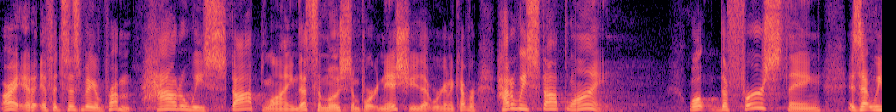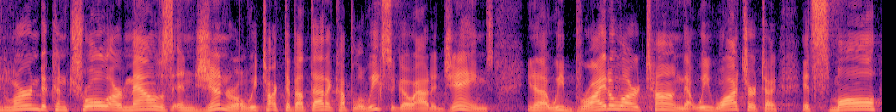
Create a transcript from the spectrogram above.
all right, if it's this big of a problem, how do we stop lying? That's the most important issue that we're going to cover. How do we stop lying? Well, the first thing is that we learn to control our mouths in general. We talked about that a couple of weeks ago out of James. You know, that we bridle our tongue, that we watch our tongue. It's small,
